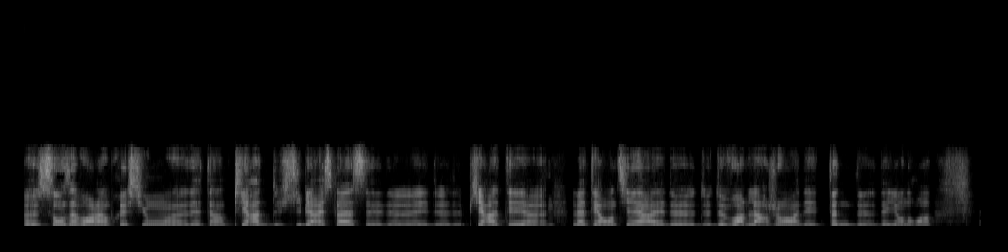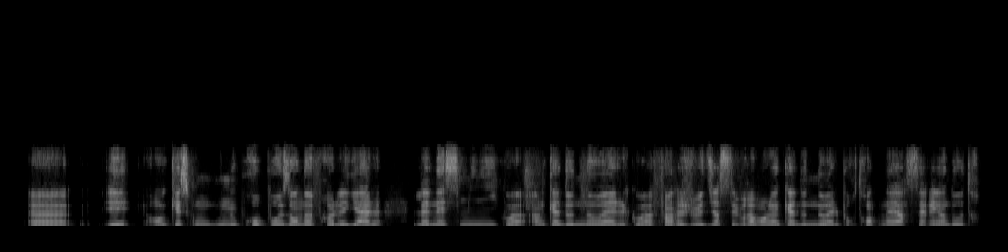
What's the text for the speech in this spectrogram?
euh, sans avoir l'impression euh, d'être un pirate du cyberespace et de, et de, de pirater euh, la Terre entière et de, de devoir de l'argent à des tonnes d'ayants droit. Euh, et en- qu'est-ce qu'on nous propose en offre légale? La NES Mini, quoi, un cadeau de Noël, quoi. Enfin, je veux dire, c'est vraiment un cadeau de Noël pour trentenaire, c'est rien d'autre.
